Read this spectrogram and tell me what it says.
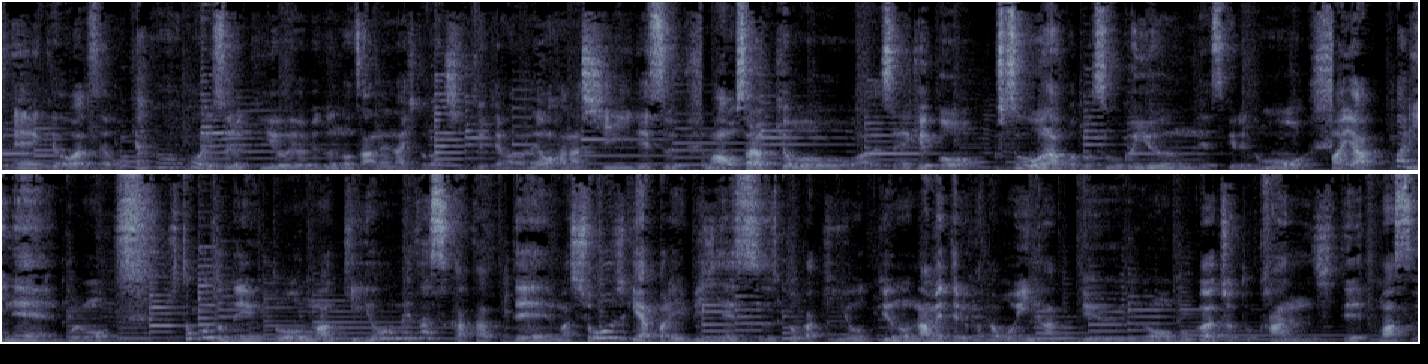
。えー、今日はですね、お客行為する企業予備軍の残念な人たちっていうテーマのね、お話です。まあ、おそらく今日はですね、結構不都合なことをすごく言うんですけれども、まあ、やっぱりね、これも、一言で言うと、まあ、企業を目指す方って、まあ、正直やっぱりビジネスとか企業っていうのを舐めてる方多いなっていうのを僕はちょっと感じてます。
